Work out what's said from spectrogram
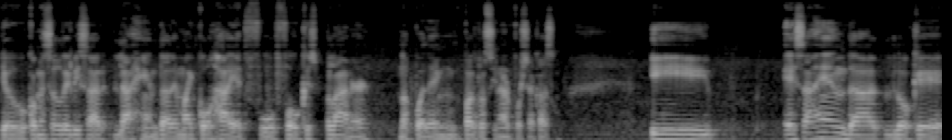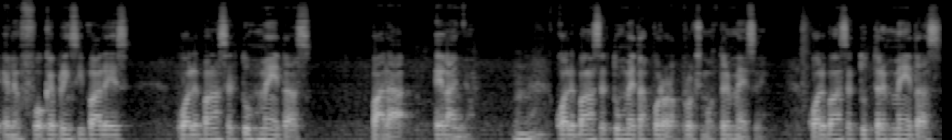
Yo comencé a utilizar la agenda de Michael Hyatt, Full Focus Planner, nos pueden patrocinar por si acaso. Y esa agenda, lo que el enfoque principal es cuáles van a ser tus metas para el año. ¿Cuáles van a ser tus metas por los próximos tres meses? ¿Cuáles van a ser tus tres metas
